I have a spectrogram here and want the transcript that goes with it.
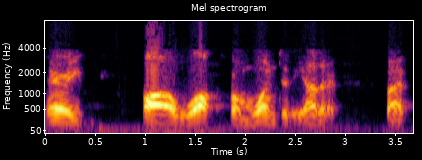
very far walk from one to the other, but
